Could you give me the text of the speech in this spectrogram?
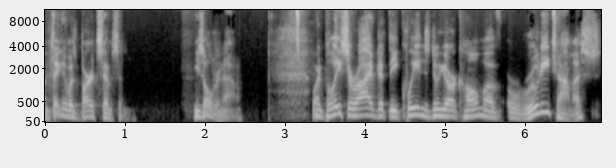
I'm thinking it was Bart Simpson. He's older now. When police arrived at the Queens, New York home of Rudy Thomas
